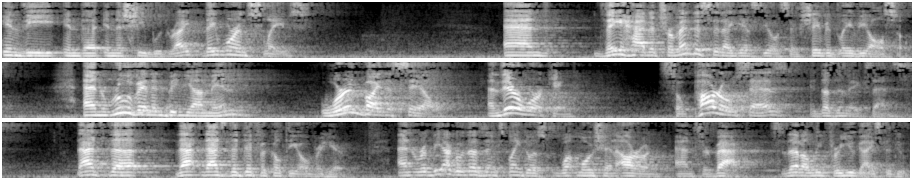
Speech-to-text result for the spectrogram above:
in the, in the, in the shibud, right? They weren't slaves. And they had a tremendous sin against Yosef, Shevet Levi also. And Reuven and Binyamin weren't by the sale, and they're working. So Paro says it doesn't make sense. That's the that that's the difficulty over here. And Rabbi doesn't explain to us what Moshe and Aaron answered back. So that I'll leave for you guys to do.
